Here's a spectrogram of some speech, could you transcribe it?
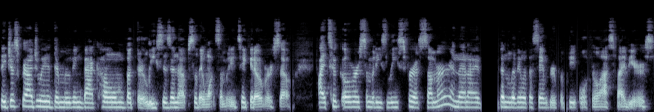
they just graduated, they're moving back home, but their lease isn't up, so they want somebody to take it over. So I took over somebody's lease for a summer and then I've been living with the same group of people for the last five years.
